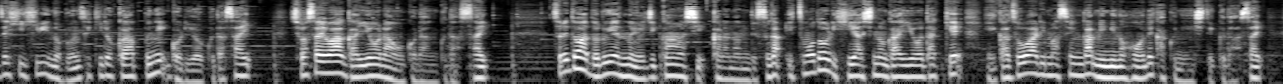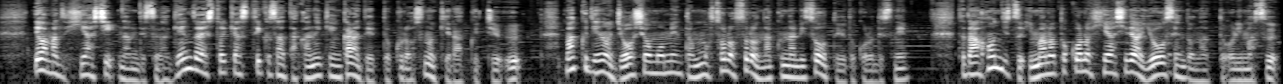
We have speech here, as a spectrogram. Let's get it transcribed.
ぜひ日々の分析力アップにご利用ください。詳細は概要欄をご覧ください。それではドル円の4時間足からなんですが、いつも通り日足の概要だけ、え画像はありませんが耳の方で確認してください。ではまず日足なんですが、現在ストキャスティクスは高値圏からデッドクロスの下落中。マクディの上昇モメンタムもそろそろなくなりそうというところですね。ただ本日今のところ日足では陽線となっております。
